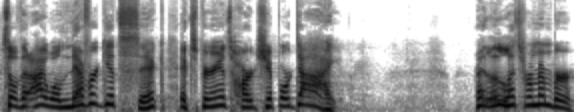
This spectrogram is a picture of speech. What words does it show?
so that I will never get sick, experience hardship, or die. Let's remember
